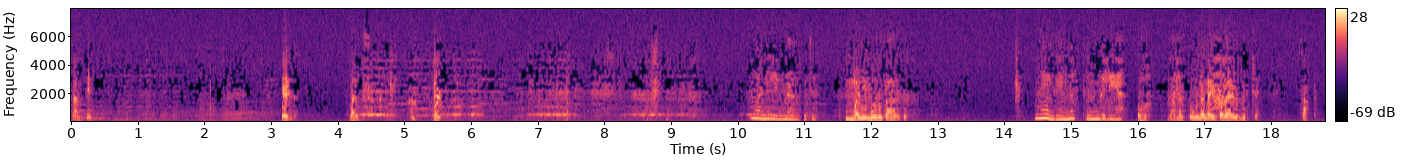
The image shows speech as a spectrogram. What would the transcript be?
சாந்தி. டேய் மருந்து. மணி என்ன ஆகுது? மணி மூணு தான் ஆகுது. நீங்க இன்னும் தூங்கலையா? ஓ நல்லா தூங்கின நான் இப்பதான் எழுந்திருச்சேன். சாப்பிட்டு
